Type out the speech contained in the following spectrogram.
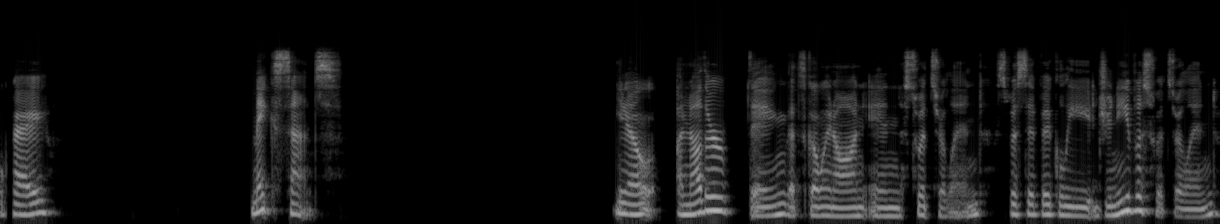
Okay? Makes sense. You know, another thing that's going on in Switzerland, specifically Geneva, Switzerland,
